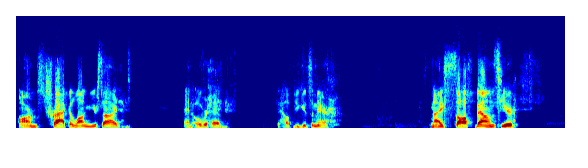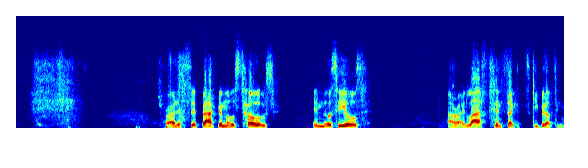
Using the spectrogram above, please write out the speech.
Arms track along your side and overhead to help you get some air. Nice soft bounds here. Try to sit back on those toes, in those heels. All right, last 10 seconds. Keep it up, team.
